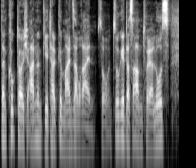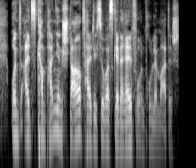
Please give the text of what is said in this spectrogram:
dann guckt euch an und geht halt gemeinsam rein. So, und so geht das Abenteuer los. Und als Kampagnenstart halte ich sowas generell für unproblematisch.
